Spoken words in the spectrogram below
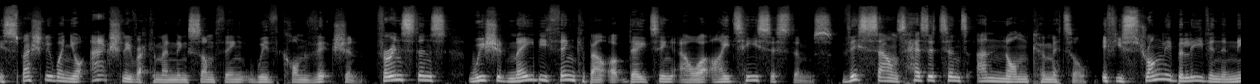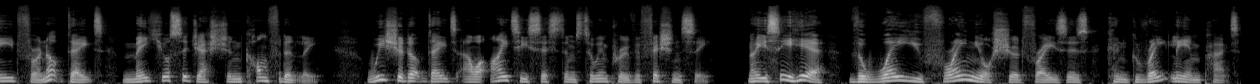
especially when you're actually recommending something with conviction. For instance, we should maybe think about updating our IT systems. This sounds hesitant and non committal. If you strongly believe in the need for an update, make your suggestion confidently. We should update our IT systems to improve efficiency. Now, you see here, the way you frame your should phrases can greatly impact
